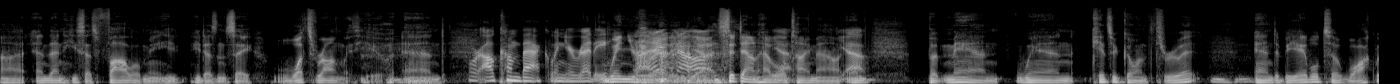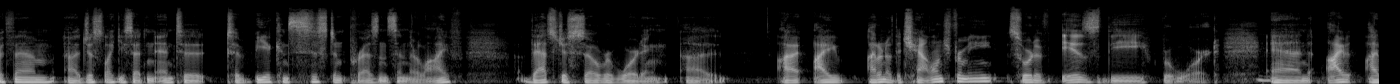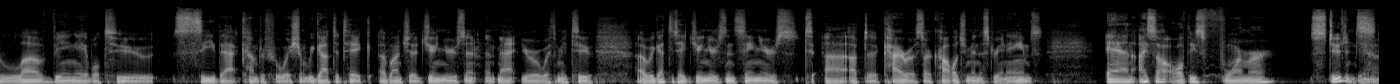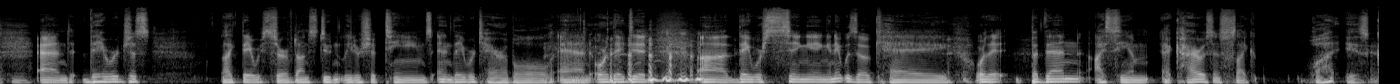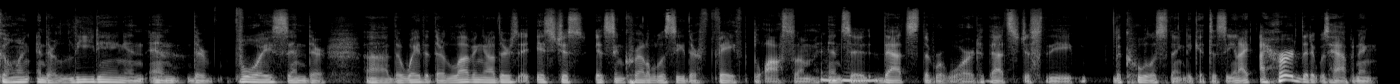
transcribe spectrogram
Uh, and then he says, "Follow me." He he doesn't say, "What's wrong with you?" And Or I'll come back when you're ready. when you're ready. Yeah, sit down, and have a little time out. Yeah. And, but man, when kids are going through it, and to be able to walk with them, uh, just like you said, and, and to to be a consistent presence in their life, that's just so rewarding. Uh, I I I don't know. The challenge for me sort of is the reward, and I I love being able to see that come to fruition. We got to take a bunch of juniors, and and Matt, you were with me too. Uh, we got to take juniors and seniors to, uh, up to Kairos, our college ministry in Ames, and I saw all these former students, and they were just like they were served on student leadership teams and they were terrible. And or they did uh, they were singing and it was okay. Or they but then i see them at kairos and it's like what is going and they're leading and and their voice and their uh, the way that they're loving others. It- it's just it's incredible to see their faith blossom. And so that's the reward. That's just the the coolest thing to get to see. And I, I heard that it was happening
